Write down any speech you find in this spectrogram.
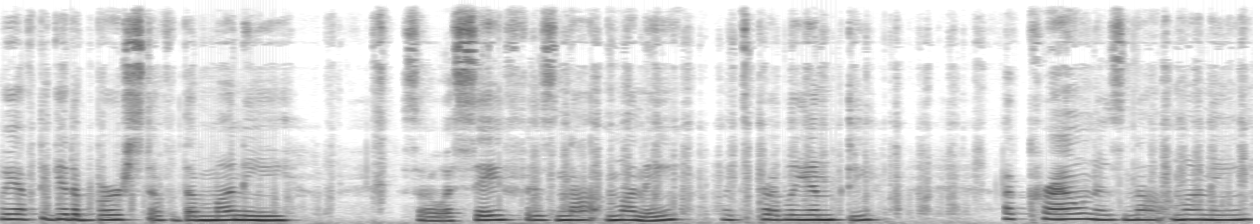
We have to get a burst of the money. So a safe is not money. It's probably empty. A crown is not money.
